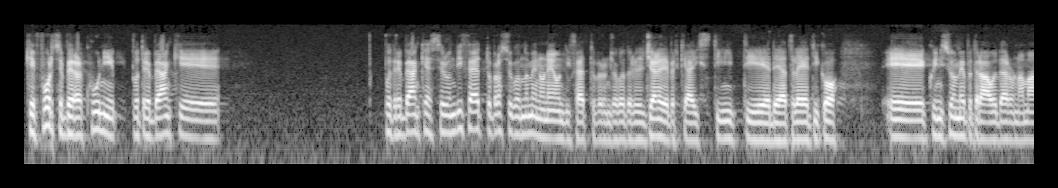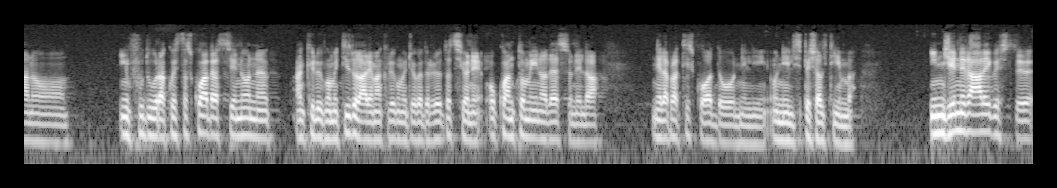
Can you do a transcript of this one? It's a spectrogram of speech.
che forse per alcuni potrebbe anche potrebbe anche essere un difetto, però secondo me non è un difetto per un giocatore del genere perché ha istinti ed è atletico e quindi secondo me potrà dare una mano in futuro a questa squadra se non anche lui come titolare ma anche lui come giocatore di rotazione o quantomeno adesso nella, nella practice squad o negli, o negli special team. In generale questo,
